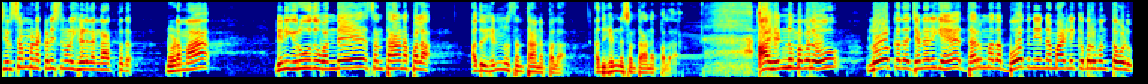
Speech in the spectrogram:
ಶಿರಸಮ್ಮನ ಕನಸಿನೊಳಗೆ ಹೇಳಿದಂಗೆ ಆಗ್ತದೆ. ನೋಡಮ್ಮ, ನಿನಗಿರುವುದು ಒಂದೇ ಸಂತಾನ ಫಲ. ಅದು ಹೆಣ್ಣು ಸಂತಾನ ಫಲ. ಅದು ಹೆಣ್ಣು ಸಂತಾನ ಫಲ. ಆ ಹೆಣ್ಣು ಮಗಳು ಲೋಕದ ಜನರಿಗೆ ಧರ್ಮದ ಬೋಧನೆಯನ್ನು ಮಾಡಲಿಕ್ಕೆ ಬರುವಂಥವಳು.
